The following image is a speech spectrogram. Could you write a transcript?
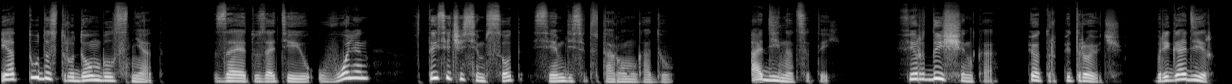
и оттуда с трудом был снят. За эту затею уволен в 1772 году. 11. Фердыщенко Петр Петрович, бригадир,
